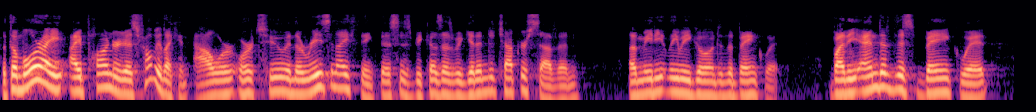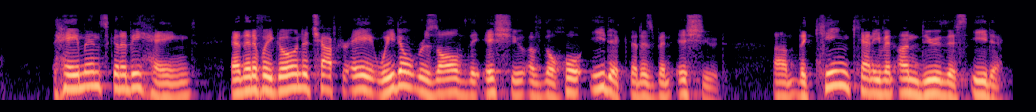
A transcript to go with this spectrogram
But the more I, I pondered it, it's probably like an hour or two. And the reason I think this is because as we get into chapter 7, immediately we go into the banquet. By the end of this banquet, Haman's going to be hanged. And then if we go into chapter 8, we don't resolve the issue of the whole edict that has been issued. Um, the king can't even undo this edict.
